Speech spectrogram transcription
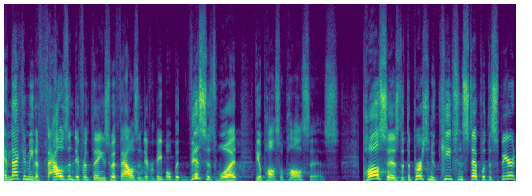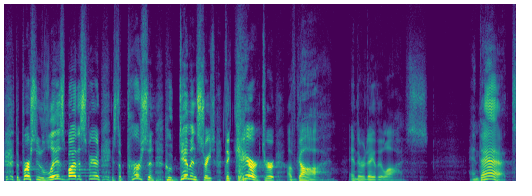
And that can mean a thousand different things to a thousand different people. But this is what the Apostle Paul says. Paul says that the person who keeps in step with the Spirit, the person who lives by the Spirit, is the person who demonstrates the character of God in their daily lives. And that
